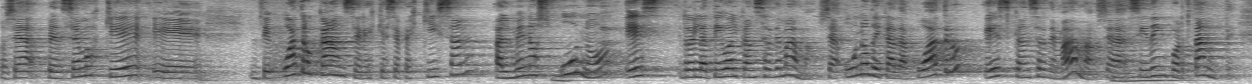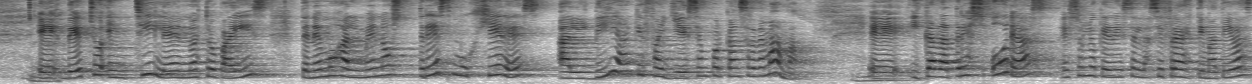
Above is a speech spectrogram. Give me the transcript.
O sea, pensemos que eh, de cuatro cánceres que se pesquisan, al menos uno es relativo al cáncer de mama. O sea, uno de cada cuatro es cáncer de mama. O sea, así de mm. importante. Eh, de hecho, en Chile, en nuestro país, tenemos al menos tres mujeres al día que fallecen por cáncer de mama. Eh, y cada tres horas, eso es lo que dicen las cifras estimativas,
